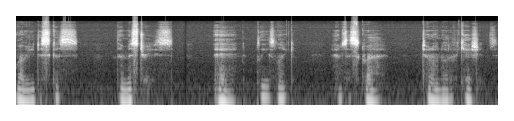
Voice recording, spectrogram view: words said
where we discuss the mysteries. And please like and subscribe, turn on notifications.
